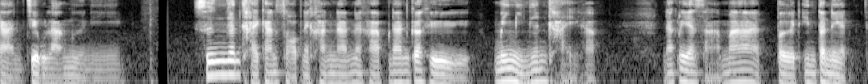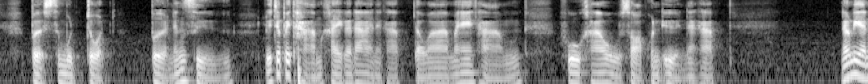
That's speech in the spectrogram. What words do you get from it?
การณ์เจลล้างมือนี้ ซึ่งเงื่อนไขการสอบในครั้งนั้นนะครับ นั่นก็คือไม่มีเงื่อนไขครับ นักเรียนสามารถเปิดอินเทอร์เน็ต เปิดสมุดจด เปิดหนังสือ หรือจะไปถามใครก็ได้นะครับ แต่ว่าไม่ให้ถามผู้เข้าสอบคนอื่นนะครับ นักเรียน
